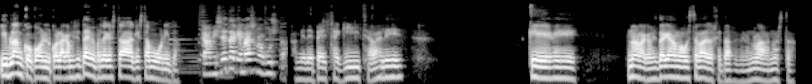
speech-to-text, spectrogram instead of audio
y blanco con, con la camiseta. Y me parece que está, que está muy bonita. Camiseta que más me gusta. Cambio de percha aquí, chavales. Que. eh, No, la camiseta que más me gusta es la del Getafe, pero no, la, no está.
